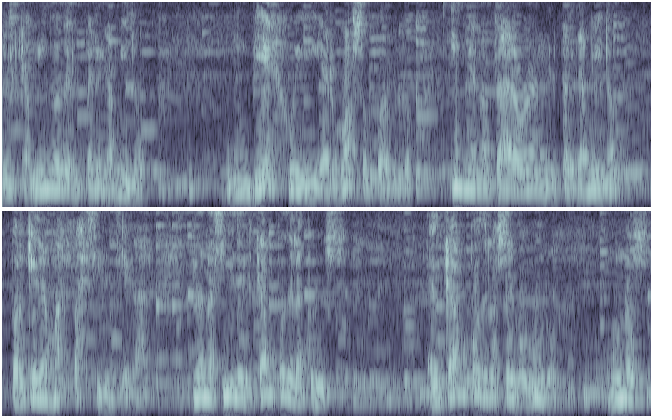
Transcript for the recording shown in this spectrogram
el camino del Pergamino, un viejo y hermoso pueblo. Y me anotaron en el Pergamino porque era más fácil llegar. Yo nací en el campo de la Cruz, el campo de los Segoburos, unos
